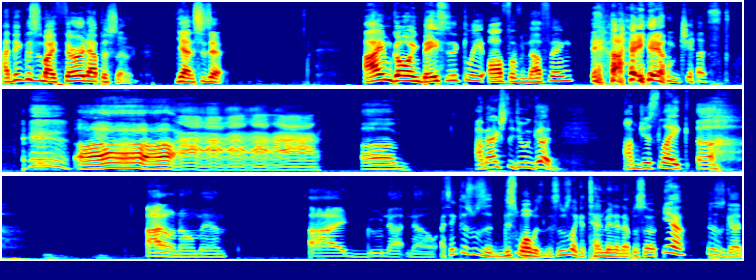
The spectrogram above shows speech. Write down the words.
I think this is my third episode. Yeah, this is it. I'm going basically off of nothing, and I am just uh, um, I'm actually doing good. I'm just like, uh, I don't know, man. I do not know. I think this was a this what was this? This was like a 10 minute episode. Yeah, this is good.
